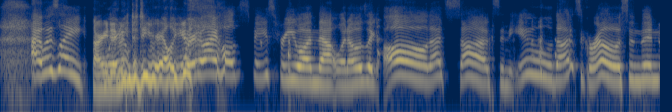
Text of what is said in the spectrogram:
know. I'm trying- I was like, Sorry, didn't mean to derail you. where do I hold space for you on that one? I was like, oh, that sucks. And ew, that's gross. And then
